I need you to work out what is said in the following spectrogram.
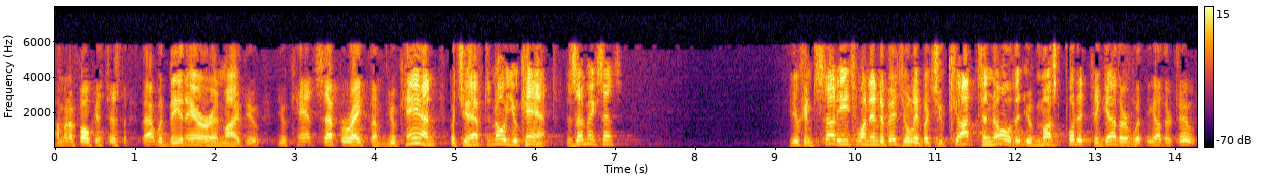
I'm going to focus just, that would be an error in my view. You can't separate them. You can, but you have to know you can't. Does that make sense? You can study each one individually, but you've got to know that you must put it together with the other two.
